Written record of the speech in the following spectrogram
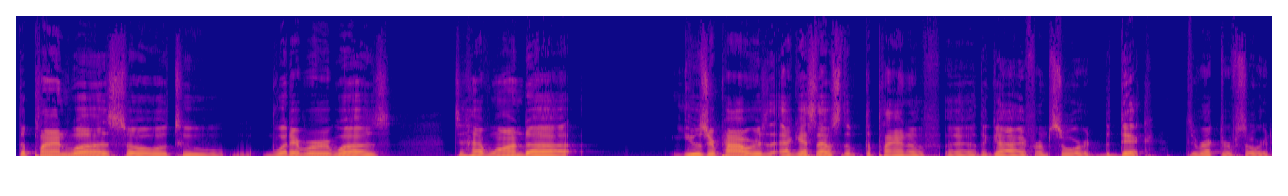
the plan was so to whatever it was to have Wanda use her powers. I guess that was the the plan of uh, the guy from Sword, the Dick, director of Sword,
